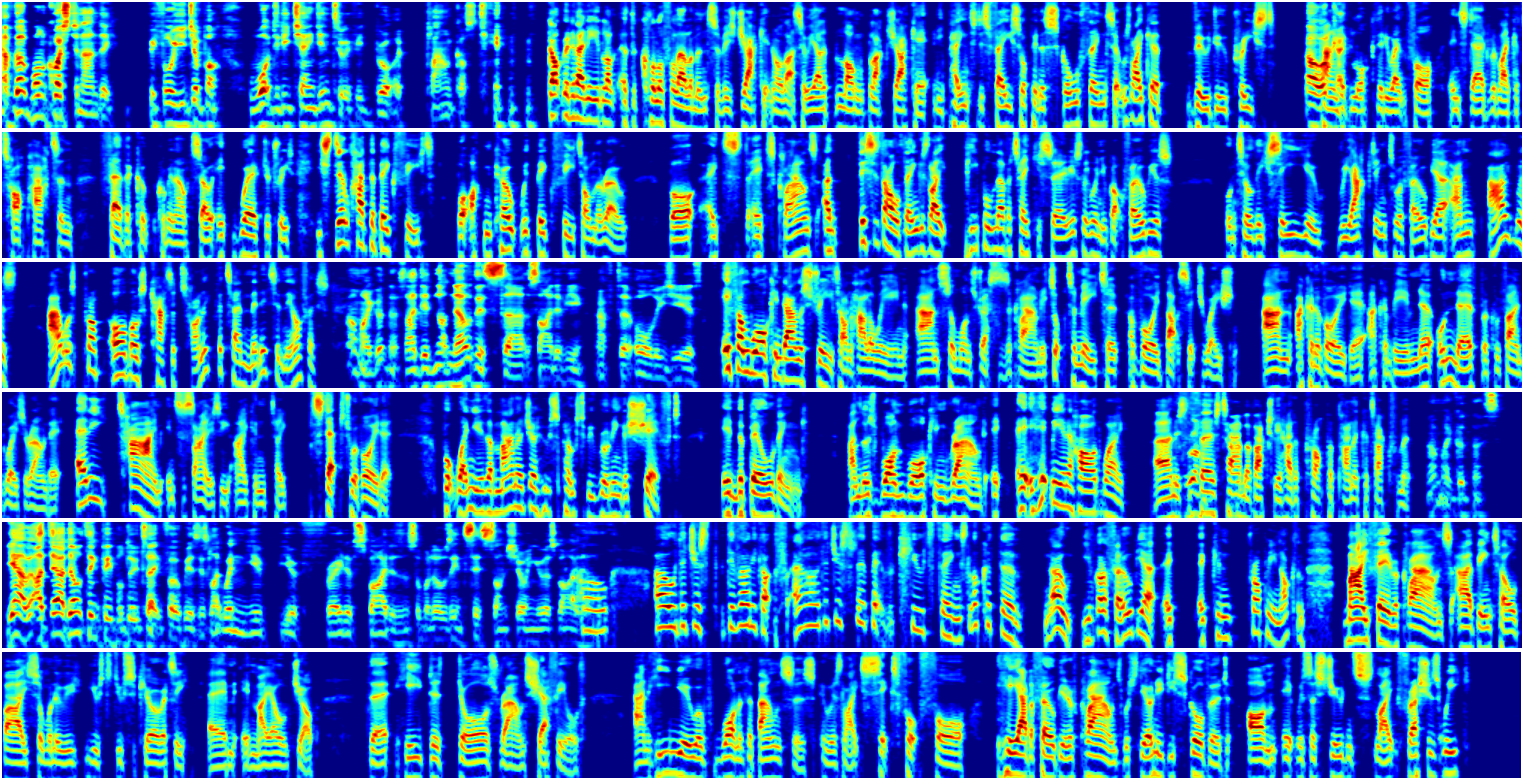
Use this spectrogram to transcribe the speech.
I've got one question, Andy. Before you jump on, what did he change into if he'd brought a clown costume? got rid of any of the colourful elements of his jacket and all that. So he had a long black jacket and he painted his face up in a skull thing. So it was like a voodoo priest oh, kind okay. of look that he went for instead with like a top hat and feather co- coming out. So it worked a treat. He still had the big feet, but I can cope with big feet on their own. But it's it's clowns, and this is the whole thing. Is like people never take you seriously when you've got phobias until they see you reacting to a phobia. And I was I was prop- almost catatonic for 10 minutes in the office. Oh my goodness. I did not know this uh, side of you after all these years. If I'm walking down the street on Halloween and someone's dressed as a clown, it's up to me to avoid that situation. And I can avoid it. I can be unnerved, but I can find ways around it. Any time in society, I can take steps to avoid it. But when you're the manager who's supposed to be running a shift in the building and there's one walking round, it, it hit me in a hard way. And it's the right. first time I've actually had a proper panic attack from it. Oh my goodness. Yeah, I, I, don't think people do take phobias. It's like when you you're afraid of spiders and someone always insists on showing you a spider. Oh, oh, they're just they've only got oh they're just a bit of cute things. Look at them. No, you've got a phobia. It it can properly knock them. My fear of clowns. I've been told by someone who used to do security um, in my old job that he did doors round Sheffield, and he knew of one of the bouncers who was like six foot four he had a phobia of clowns, which they only discovered on it was a students' like freshers week,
